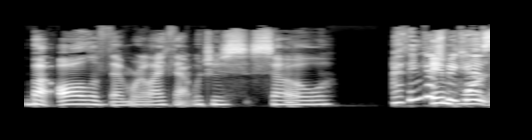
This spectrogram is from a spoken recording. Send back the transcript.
But all of them were like that, which is so I think it's because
